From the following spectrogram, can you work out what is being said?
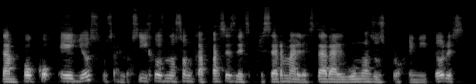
tampoco ellos, o sea, los hijos, no son capaces de expresar malestar alguno a sus progenitores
